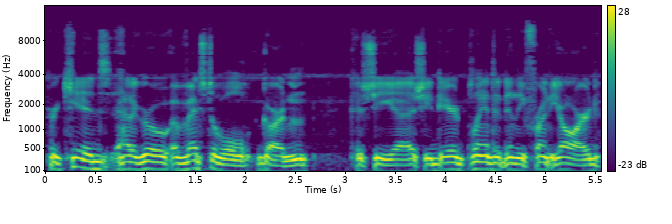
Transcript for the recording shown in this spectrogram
her kids how to grow a vegetable garden because she uh, she dared plant it in the front yard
